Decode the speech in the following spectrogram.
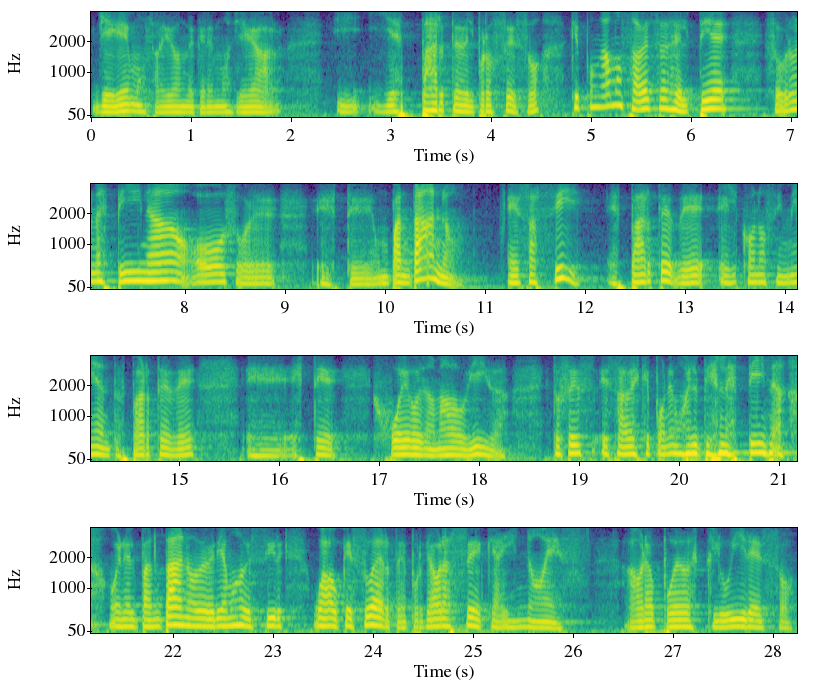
lleguemos ahí donde queremos llegar y, es parte del proceso que pongamos a veces el pie sobre una espina o sobre este, un pantano. Es así, es parte del conocimiento, es parte de eh, este juego llamado vida. Entonces, esa vez que ponemos el pie en la espina o en el pantano, deberíamos decir, wow, qué suerte, porque ahora sé que ahí no es. Ahora puedo excluir eso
